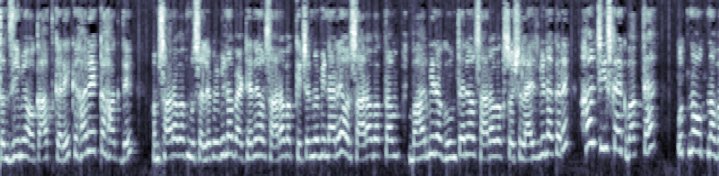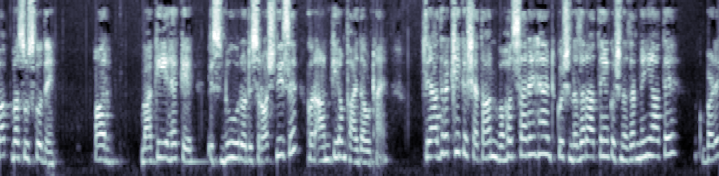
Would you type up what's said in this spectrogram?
तंजीम औकात करे कि हर एक का हक दे। हम सारा वक्त मुसल्ले पे भी ना बैठे रहे और सारा वक्त किचन में भी ना रहे और सारा वक्त हम बाहर भी ना घूमते रहे और सारा वक्त सोशलाइज भी ना करें। हर चीज़ का एक वक्त है, उतना उतना वक्त बस उसको दें। और बाकी यह है कि इस नूर और इस रोशनी से कुरान की हम फ़ायदा उठाएँ। याद रखिए कि शैतान बहुत सारे हैं, कुछ नज़र आते हैं, कुछ नज़र नहीं आते। बड़े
